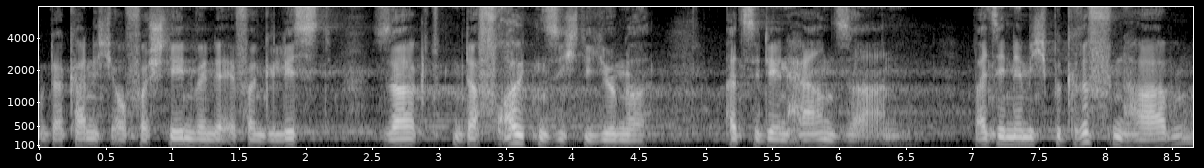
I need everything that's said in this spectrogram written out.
Und da kann ich auch verstehen, wenn der Evangelist sagt, und da freuten sich die Jünger, als sie den Herrn sahen, weil sie nämlich begriffen haben,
